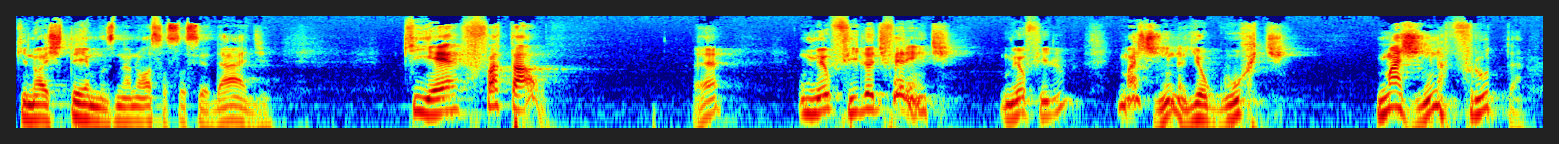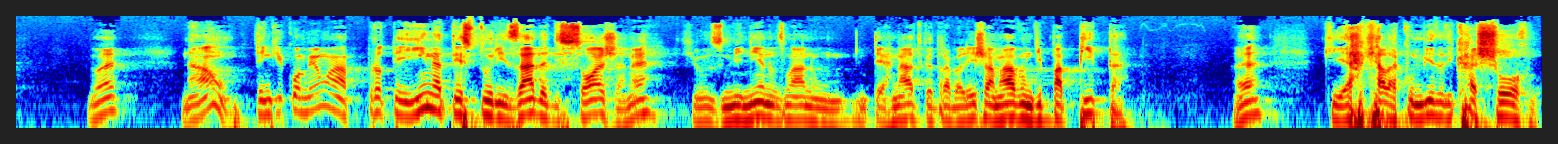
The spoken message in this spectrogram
que nós temos na nossa sociedade, que é fatal. Né? O meu filho é diferente. O meu filho, imagina, iogurte. Imagina, fruta. Não é? Não, tem que comer uma proteína texturizada de soja, né? que os meninos lá no internato que eu trabalhei chamavam de papita, né? que é aquela comida de cachorro.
